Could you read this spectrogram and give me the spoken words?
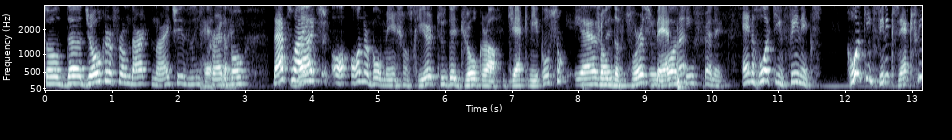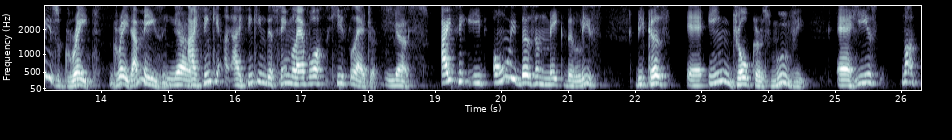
So the Joker from Dark Knight is incredible. That's why. But honorable mentions here to the Joker of Jack Nicholson yes, from and- the first Batman Joaquin Phoenix. and Joaquin Phoenix. Joaquin Phoenix actually is great, great, amazing. Yes. I think I think in the same level of Heath Ledger. Yes. I think it only doesn't make the list because uh, in Joker's movie, uh, he is not.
